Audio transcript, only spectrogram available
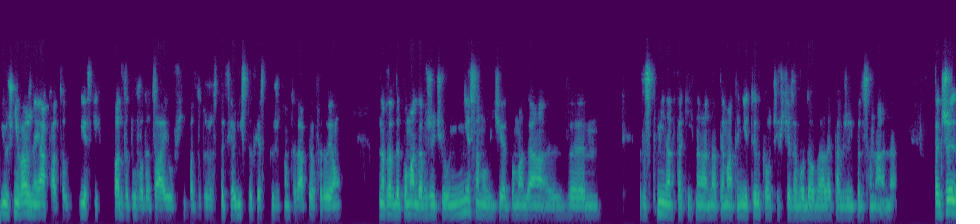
już nieważne jaka, to jest ich bardzo dużo rodzajów i bardzo dużo specjalistów jest, którzy tą terapię oferują. Naprawdę pomaga w życiu niesamowicie, pomaga w rozkminach takich na, na tematy nie tylko oczywiście zawodowe, ale także i personalne. Także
